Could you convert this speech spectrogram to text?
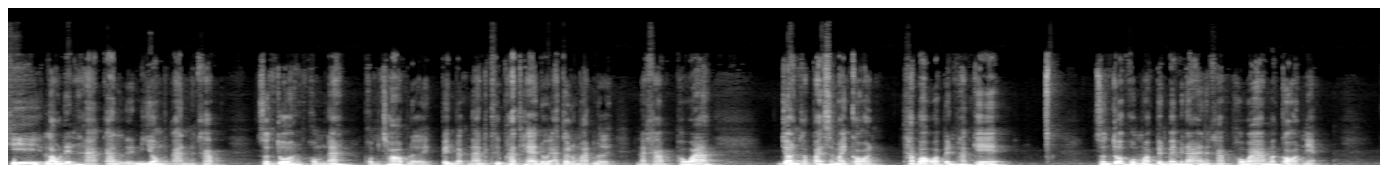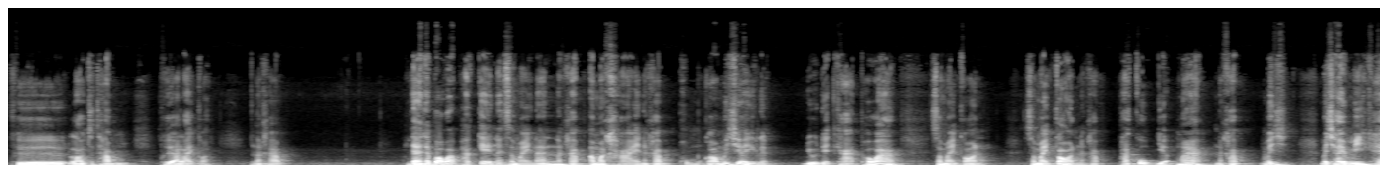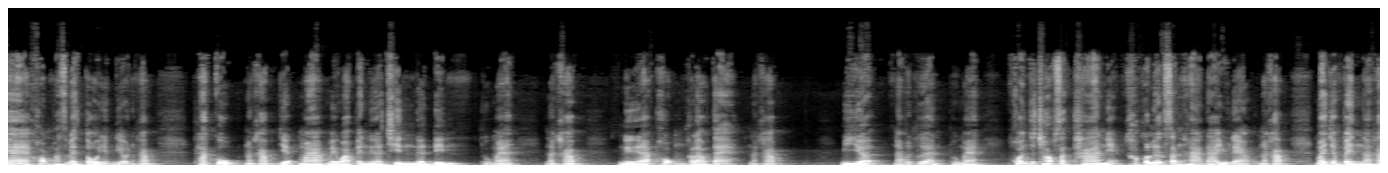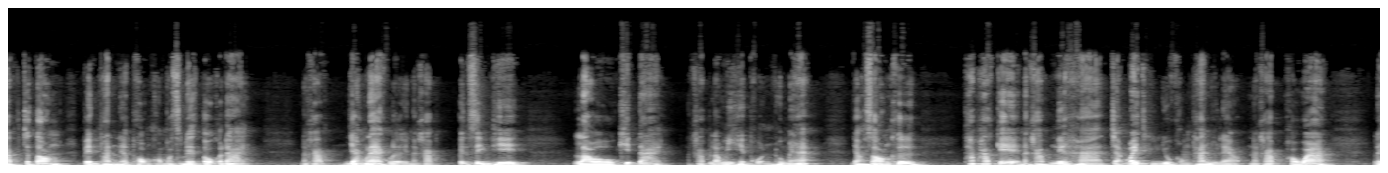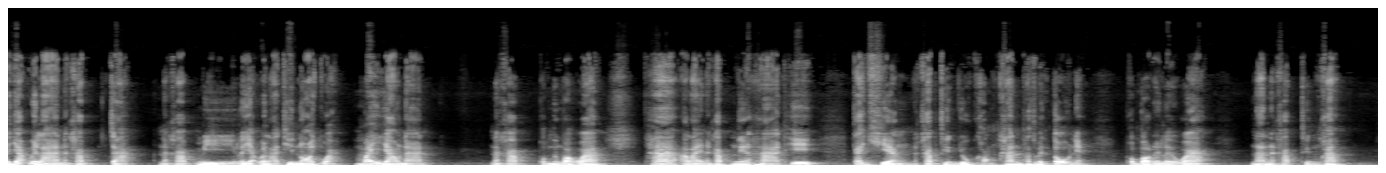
ที่เราเล่นหากันหรือนิยมกันนะครับ ส่วนตัวผมนะ ผมชอบเลย เป็นแบบนั้นคือผ้าแท้โดยอัตโนมัติเลยนะครับ เพราะว่าย้อนกลับไปสมัยก่อน ถ้าบอกว่าเป็นผ้าเก๊ส่วนตัวผมว่าเป็นไปไม่ได้นะครับ เพราะว่าเมื่อก่อนเนี่ยคือเราจะทำเพื่ออะไรก่อนนะครับ แต่ถ้าบอกว่าพักเก๊ในสมัยนั้นนะครับ เอามาขายนะครับ ผมก็ไม่เชื่ออีกเลย อยู่เด็ดขาด เพราะว่าสมัยก่อนสมัยก่อนนะครับพระกุเยอะมากนะครับ ไม่ไม่ใช่มีแค่ของพระสมเด็จโตอย่างเดียวนะครับพระกุนะครับ เยอะมากไม่ว่าเป็นเนื้อชินเนื้อดิน ถูกไหมนะครับ เนื้อผงก็แล้วแต่นะครับ มีเยอะนะเพื่อนๆถูกไหมคนจะชอบศรัทธาเนี่ยเขาก็เลือกสรรหาได้อยู่แล้วนะครับ ไม่จำเป็นนะครับจะต้องเป็นพัดเนื้อผงของพระสมเด็จโตก็ได้นะครับ อย่างแรกเลยนะครับ เป็นสิ่งที่เราคิดได้นะครับแล้วมีเหตุผลถูกไหมฮะอย่างสองคือ ถ้าพระเก๊นะครับ เนื้อหาจะไม่ถึงยุคของท่านอยู่แล้วนะครับ เพราะว่าระยะเวลานะครับจะนะครับมีระยะเวลาที่น้อยกว่า ไม่ยาวนานนะครับ ผมถึงบอกว่า ถ้าอะไรนะครับเนื้อหาที่ใกล้เคียงนะครับถึงยุคของท่านพระสมเด็จโตเนี่ยผมบอกได้เลยว่านั่นนะครับถึงพระ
